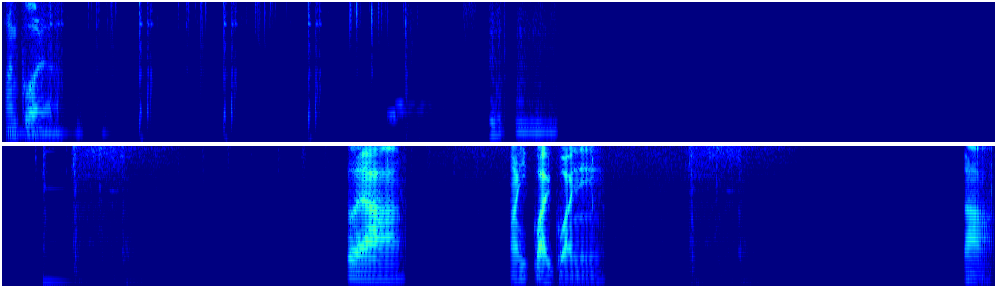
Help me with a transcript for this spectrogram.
玩过了。嗯，对啊，蚂蚁怪怪呢。啊，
